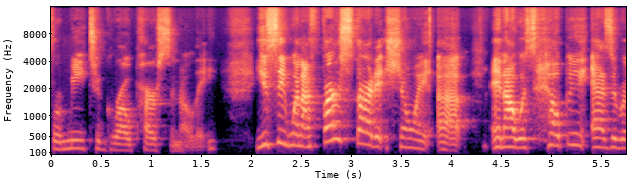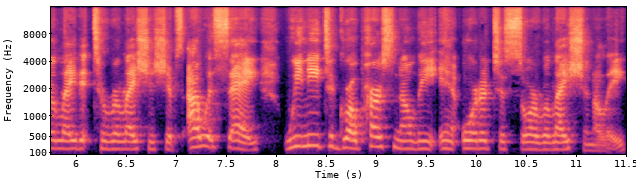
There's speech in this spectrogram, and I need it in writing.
for me to grow personally. You see, when I first started showing up and I was helping as it related to relationships, I would say we need to grow personally in order to soar relationally.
